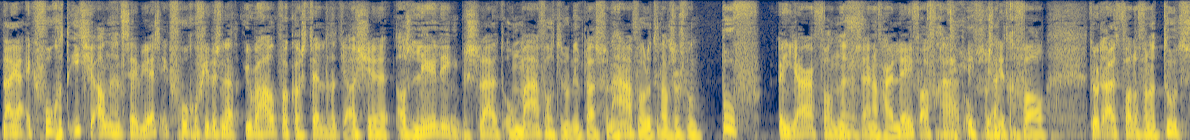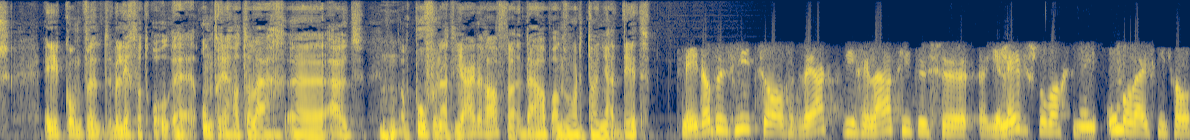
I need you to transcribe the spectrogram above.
Nou ja, ik vroeg het ietsje anders in het CBS. Ik vroeg of je dus net überhaupt wel kan stellen dat je als je als leerling besluit om MAVO te doen in plaats van HAVO, dat er dan een soort van poef een jaar van uh, zijn of haar leven afgaat. Of zoals in dit geval door het uitvallen van een toets. En je komt wellicht wat onterecht wat te laag uh, uit. -hmm. Dan poeven na het jaar eraf. Nou, daarop antwoordde Tanja dit. Nee, dat is niet zoals het werkt. Die relatie tussen uh, je levensverwachting en je onderwijsniveau...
